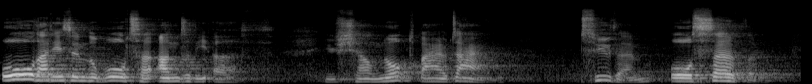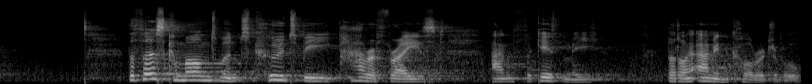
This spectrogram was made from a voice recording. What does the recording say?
or that is in the water under the earth. You shall not bow down to them or serve them. The first commandment could be paraphrased, and forgive me, but I am incorrigible.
